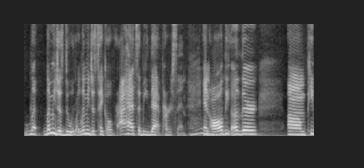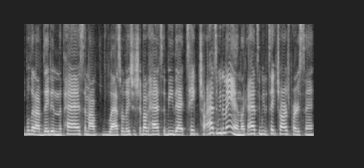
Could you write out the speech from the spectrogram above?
let, let me just do it. Like, let me just take over. I had to be that person. And all the other um, people that I've dated in the past and my last relationship, I've had to be that take charge. I had to be the man. Like I had to be the take charge person,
